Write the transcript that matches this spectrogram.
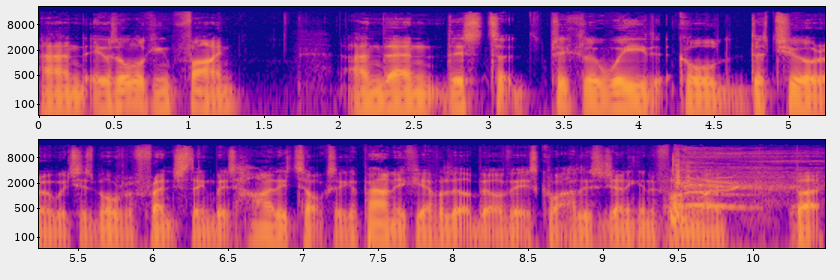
and it was all looking fine. And then this t- particular weed called datura, which is more of a French thing, but it's highly toxic. Apparently, if you have a little bit of it, it's quite hallucinogenic in a fun way. But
